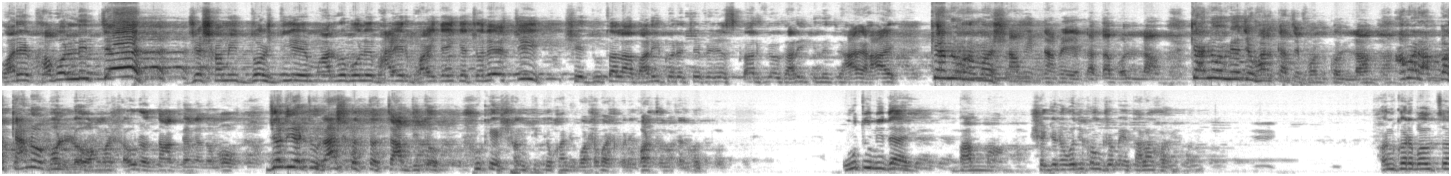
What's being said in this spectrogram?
পরে খবর নিচ্ছে, যে স্বামীর দোষ দিয়ে মারবো বলে ভাইয়ের ভয় দেখে চলে এসেছি সে দুতলা বাড়ি করে চেপে স্করপিও গাড়ি কিনেছে। হায় হায়, কেন আমার স্বামীর নামে এ কথা বললাম? কেন মেজে ভার কাছে ফোন করলাম? আমার আব্বা কেন বলল? আমার সৌর দাঁত ভেঙে দেবো। যদি একটু হ্রাস করতে, চাপ দিত, সুখে শান্তিতে ওখানে বসবাস করে, ঘর সংসার করতো। উতুনি দেয় বাম্মা সেই জন্য অধিকাংশ মেয়ে তালাক হয়। ফোন করে বলছো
